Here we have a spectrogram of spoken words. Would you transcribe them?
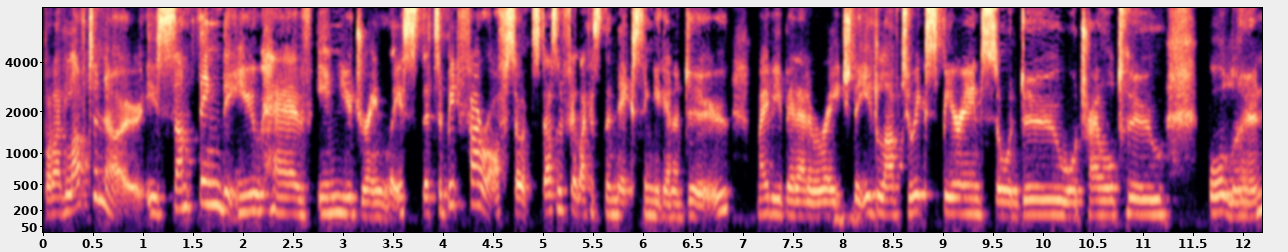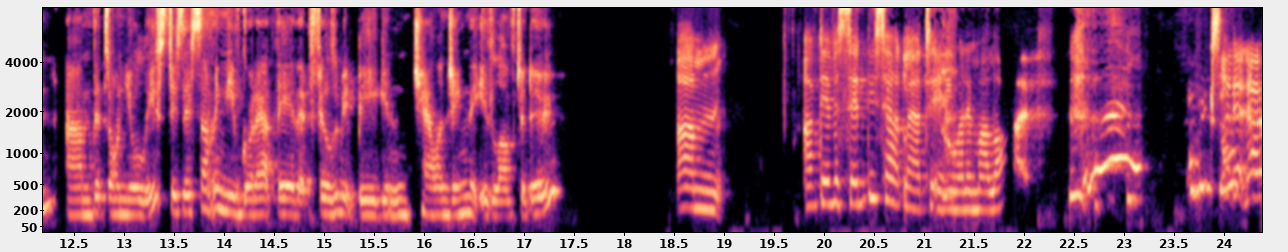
What I'd love to know is something that you have in your dream list that's a bit far off, so it doesn't feel like it's the next thing you're going to do, maybe a bit out of reach, that you'd love to experience or do or travel to or learn um, that's on your list. Is there something you've got out there that feels a bit big and challenging that you'd love to do? Um, I've never said this out loud to anyone in my life. I don't know.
